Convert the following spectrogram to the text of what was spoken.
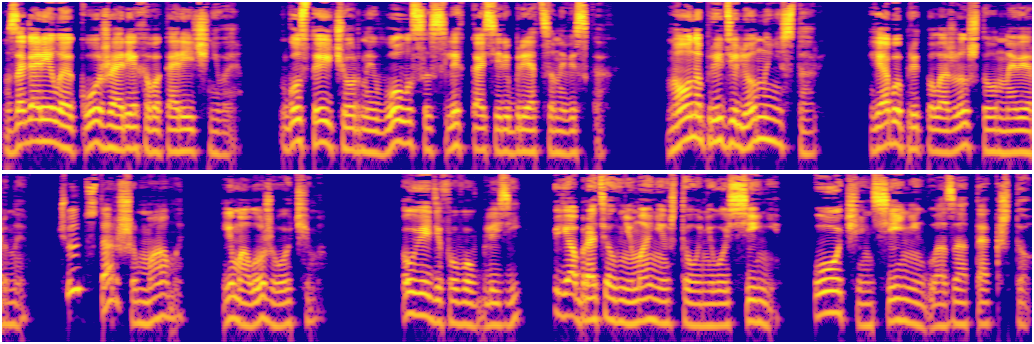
загорелая кожа орехово-коричневая, густые черные волосы слегка серебрятся на висках. Но он определенно не старый. Я бы предположил, что он, наверное, чуть старше мамы и моложе отчима. Увидев его вблизи, я обратил внимание, что у него синие, очень синие глаза, так что,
